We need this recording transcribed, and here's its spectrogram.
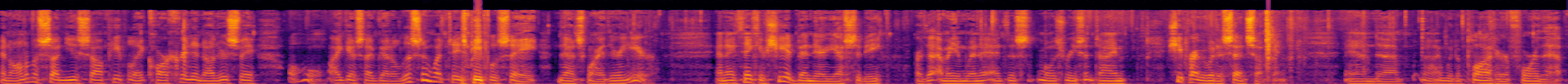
And all of a sudden, you saw people like Corcoran and others say, Oh, I guess I've got to listen to what these people say. That's why they're here. And I think if she had been there yesterday or that I mean, when at this most recent time, she probably would have said something, and uh, I would applaud her for that.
